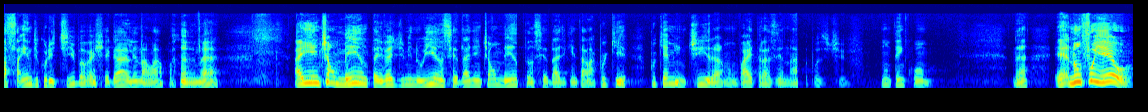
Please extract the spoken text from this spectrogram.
está saindo de Curitiba, vai chegar ali na Lapa, né? Aí a gente aumenta, ao invés de diminuir a ansiedade, a gente aumenta a ansiedade de quem está lá. Por quê? Porque a mentira ela não vai trazer nada positivo. Não tem como. Né? É, não fui eu.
